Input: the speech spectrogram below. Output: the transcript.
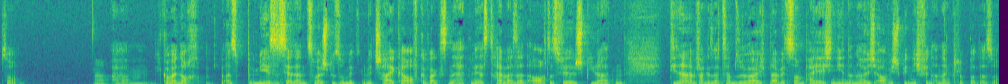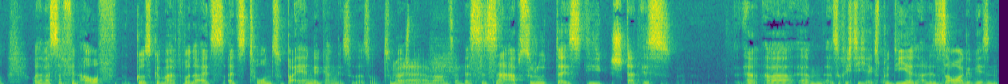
So. Ja. Ähm, ich komme ja noch, also bei mir ist es ja dann zum Beispiel so mit, mit Schalke aufgewachsen, da hatten wir es teilweise halt auch, dass wir Spieler hatten, die dann einfach gesagt haben, so, ja, ich bleibe jetzt noch ein paar Jährchen hier, dann höre ich auf, ich spiele nicht für einen anderen Club oder so. Oder was da für ein Aufguss gemacht wurde, als, als Ton zu Bayern gegangen ist oder so, zum ja, Beispiel. Wahnsinn. Das ist eine absolut, da ist, die Stadt ist, ja, aber, ähm, also richtig explodiert, alles sauer gewesen.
